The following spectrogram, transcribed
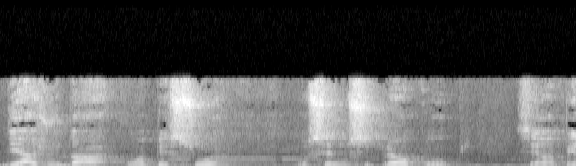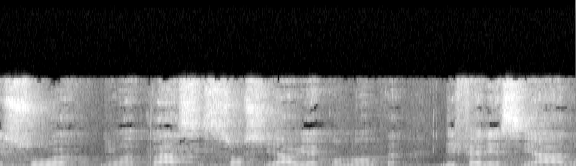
de ajudar uma pessoa, você não se preocupe se é uma pessoa de uma classe social e econômica diferenciada,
